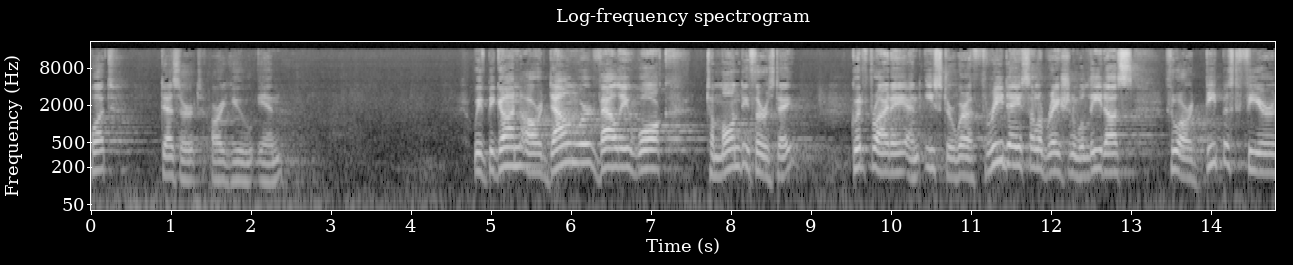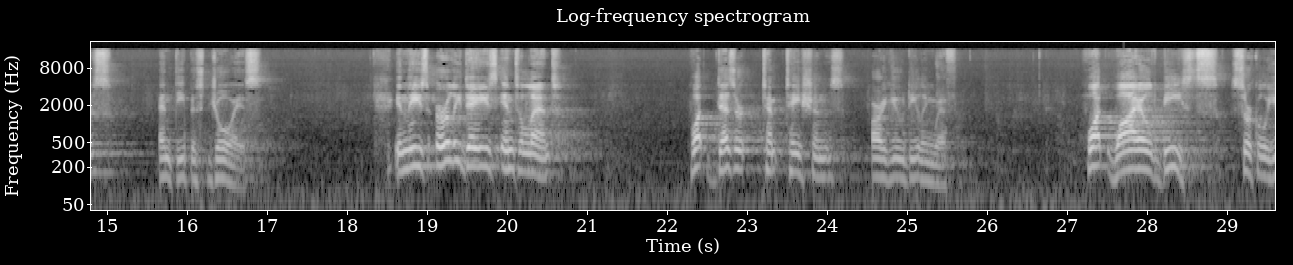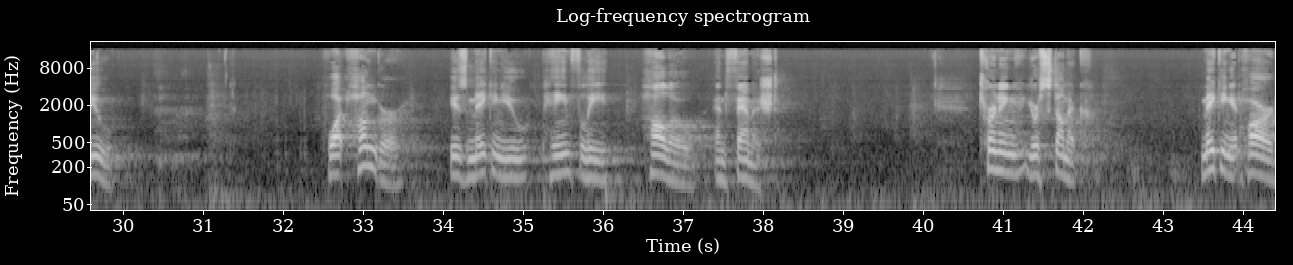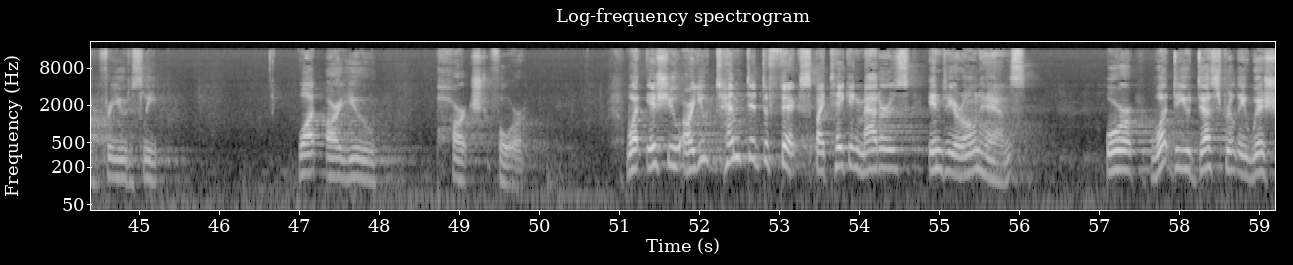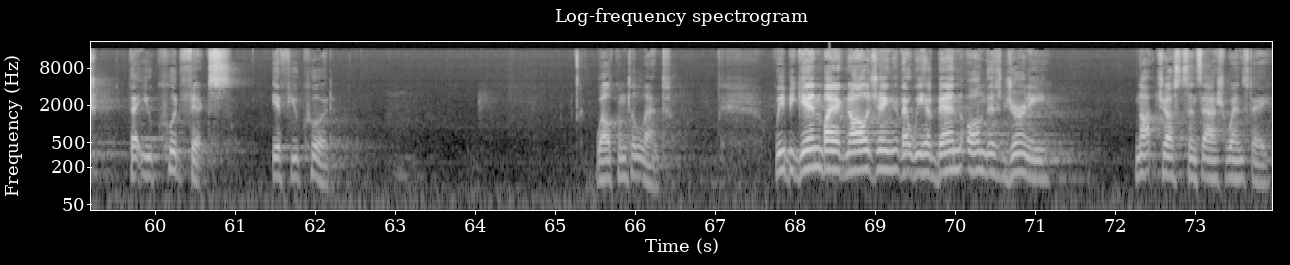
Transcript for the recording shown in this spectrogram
What desert are you in? We've begun our downward valley walk to Maundy Thursday, Good Friday, and Easter, where a three day celebration will lead us through our deepest fears and deepest joys. In these early days into Lent, what desert temptations are you dealing with? What wild beasts circle you? What hunger is making you painfully hollow and famished? Turning your stomach, making it hard for you to sleep. What are you parched for? What issue are you tempted to fix by taking matters into your own hands? Or what do you desperately wish that you could fix if you could? Welcome to Lent. We begin by acknowledging that we have been on this journey not just since Ash Wednesday,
